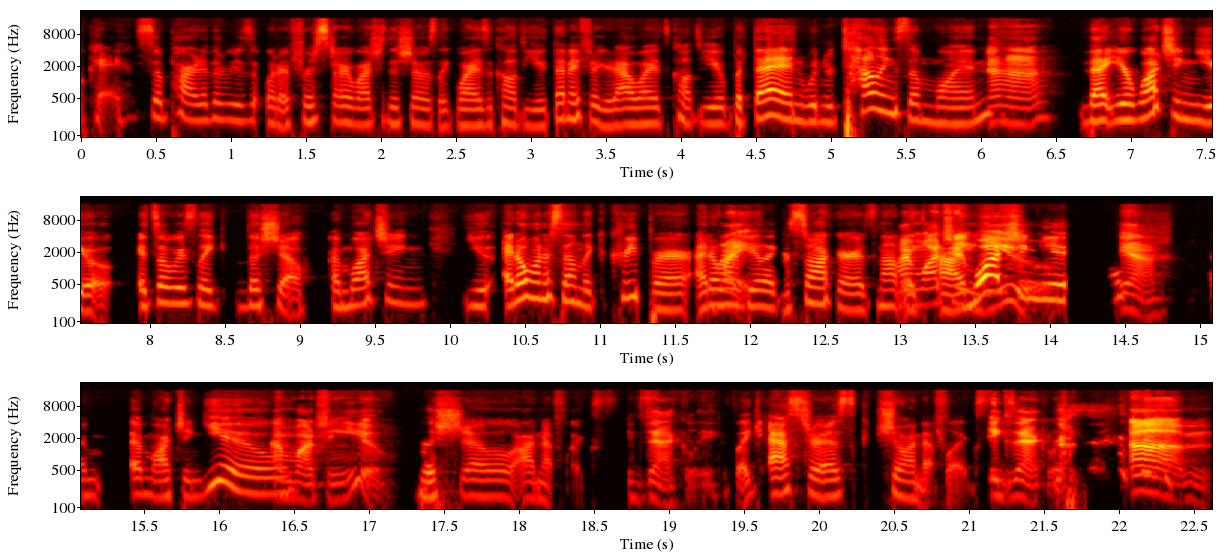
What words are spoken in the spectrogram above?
okay. So part of the reason when I first started watching the show is like, why is it called you? Then I figured out why it's called you. But then when you're telling someone uh-huh. that you're watching you, it's always like the show. I'm watching you. I don't want to sound like a creeper. I don't want to be like a stalker. It's not I'm like watching I'm watching you. you. Yeah, I'm, I'm watching you. I'm watching you. the show on Netflix. Exactly. It's like asterisk show on Netflix. Exactly. um,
